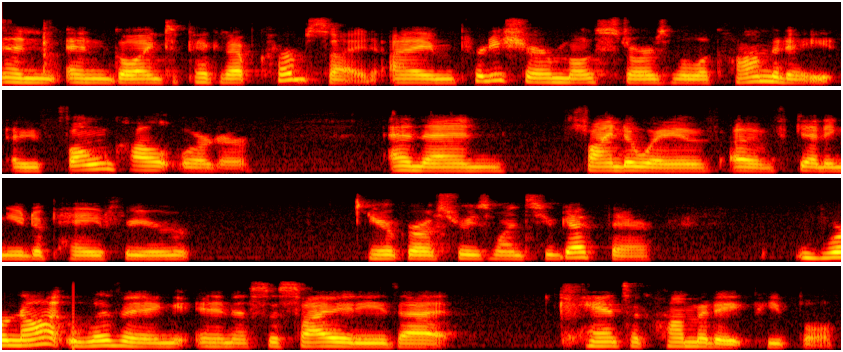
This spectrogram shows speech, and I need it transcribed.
and and going to pick it up curbside. I'm pretty sure most stores will accommodate a phone call order and then find a way of, of getting you to pay for your your groceries once you get there. We're not living in a society that can't accommodate people.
